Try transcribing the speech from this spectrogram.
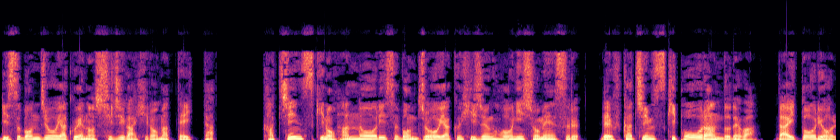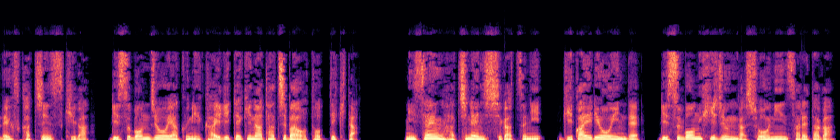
リスボン条約への支持が広まっていった。カチンスキの反応リスボン条約批准法に署名する、レフカチンスキポーランドでは、大統領レフカチンスキが、リスボン条約に懐疑的な立場を取ってきた。2008年4月に、議会両院で、リスボン批准が承認されたが、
